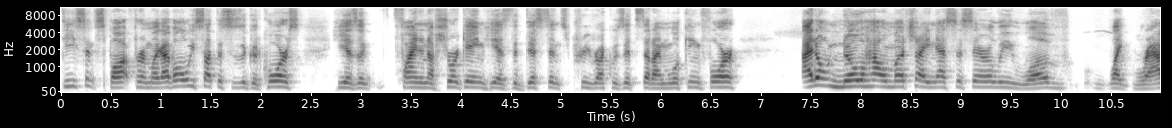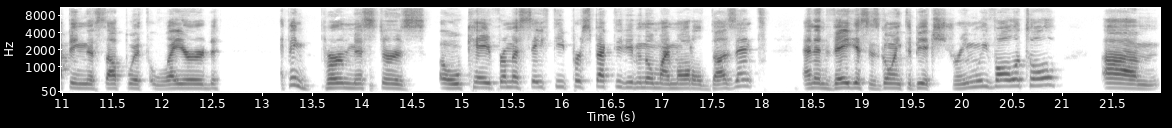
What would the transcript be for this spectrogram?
decent spot for him. Like I've always thought, this is a good course. He has a fine enough short game. He has the distance prerequisites that I'm looking for. I don't know how much I necessarily love like wrapping this up with Laird. I think Burmester's okay from a safety perspective, even though my model doesn't. And then Vegas is going to be extremely volatile. Um,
